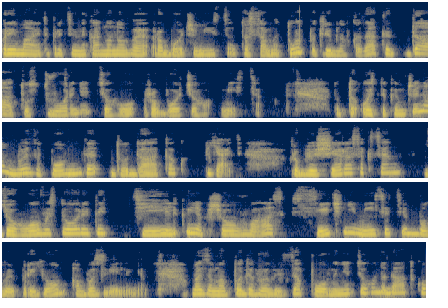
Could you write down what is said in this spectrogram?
приймаєте працівника на нове робоче місце, то саме тут потрібно вказати дату створення цього робочого місця. Тобто, ось таким чином ви заповните додаток 5. Роблю ще раз акцент, його ви створюєте тільки якщо у вас в січні місяці були прийом або звільнення. Ми з вами подивились заповнення цього додатку.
